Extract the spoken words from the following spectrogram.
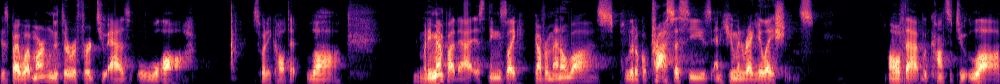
is by what Martin Luther referred to as law. That's what he called it, law. what he meant by that is things like governmental laws, political processes, and human regulations. All of that would constitute law.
